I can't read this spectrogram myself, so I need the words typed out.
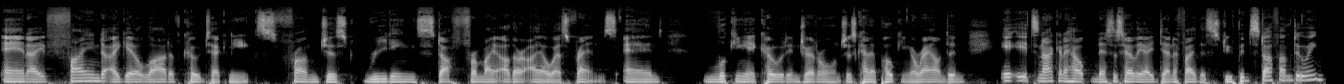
And I find I get a lot of code techniques from just reading stuff from my other iOS friends and looking at code in general and just kind of poking around. And it's not going to help necessarily identify the stupid stuff I'm doing,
